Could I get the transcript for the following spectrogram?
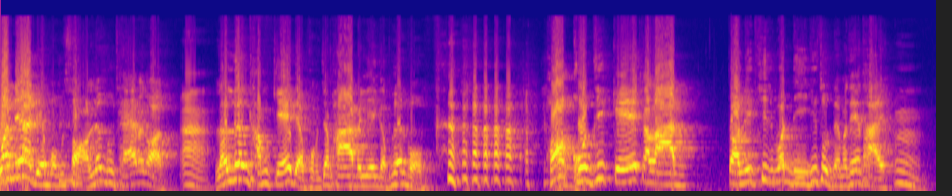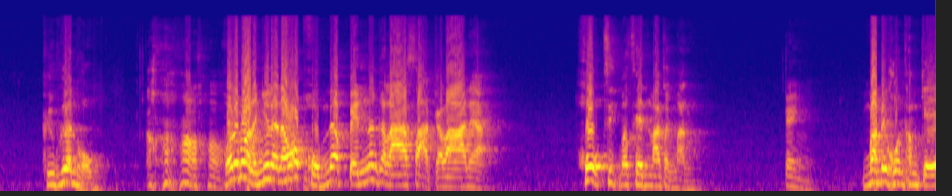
วันเนี้ยเดี๋ยวผมสอนเรื่องดูแท้ไปก่อน อ่า แล้วเรื่องทำเก๊เดี๋ยวผมจะพาไปเรียนกับเพื่อนผม เพราะคนที่เก๊กะลานตอนนี้คิดว่าดีที่สุดในประเทศไทย อืมคือเพื่อนผมผมจะบอกอย่างนี้เลยนะว่าผมเนี่ยเป็นเรื่องกะลาศาสตร์กะลาเนี่ย หกสิบเปอร์เซ็นมาจากมัน เก่ง มันเป็นคนทำเก๊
